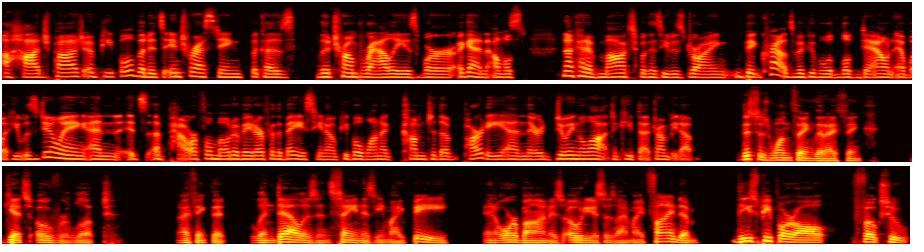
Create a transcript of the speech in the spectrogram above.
a hodgepodge of people, but it's interesting because the Trump rallies were, again, almost not kind of mocked because he was drawing big crowds, but people would look down at what he was doing. And it's a powerful motivator for the base. You know, people want to come to the party and they're doing a lot to keep that drumbeat up. This is one thing that I think gets overlooked. I think that Lindell, as insane as he might be, and Orban, as odious as I might find him, these people are all folks who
